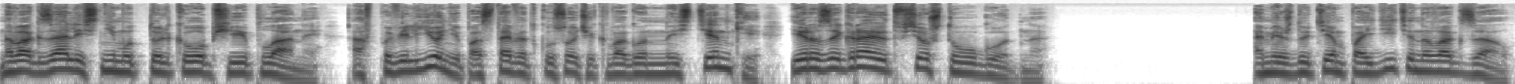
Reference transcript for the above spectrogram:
На вокзале снимут только общие планы, а в павильоне поставят кусочек вагонной стенки и разыграют все, что угодно. А между тем пойдите на вокзал,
